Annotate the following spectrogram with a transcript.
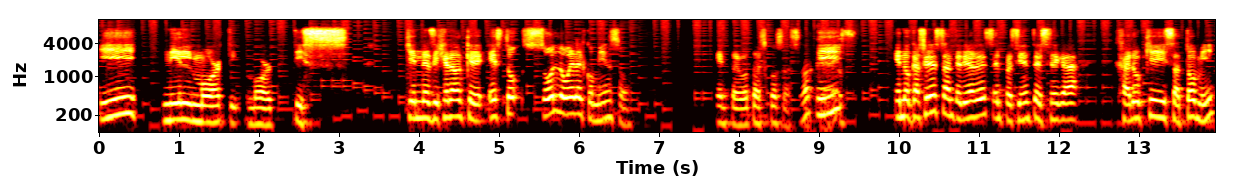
y Neil Mortis, quienes dijeron que esto solo era el comienzo entre otras cosas, ¿no? Y en ocasiones anteriores, el presidente de Sega, Haruki Satomi,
